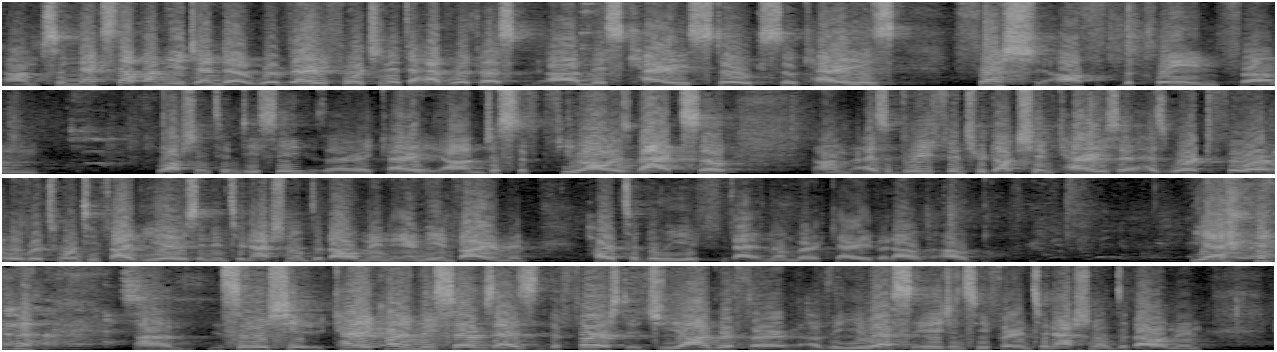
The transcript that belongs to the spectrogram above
Um, so next up on the agenda, we're very fortunate to have with us uh, Miss Carrie Stokes. So Carrie is fresh off the plane from Washington, D.C. Is that right, Carrie? Um, just a few hours back. So um, as a brief introduction, Carrie has worked for over 25 years in international development and the environment. Hard to believe that number, Carrie, but I'll, I'll yeah. Um, so she, Carrie currently serves as the first geographer of the U.S. Agency for International Development,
